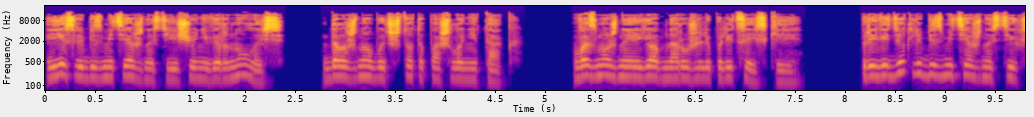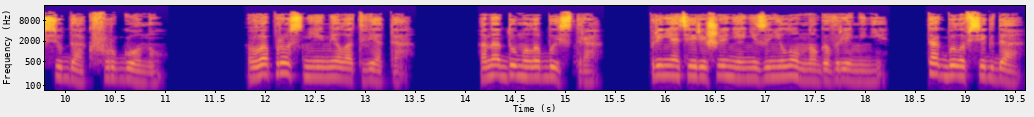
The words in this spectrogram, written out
Если безмятежность еще не вернулась, должно быть, что-то пошло не так. Возможно, ее обнаружили полицейские. Приведет ли безмятежность их сюда, к фургону? Вопрос не имел ответа. Она думала быстро. Принятие решения не заняло много времени. Так было всегда,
